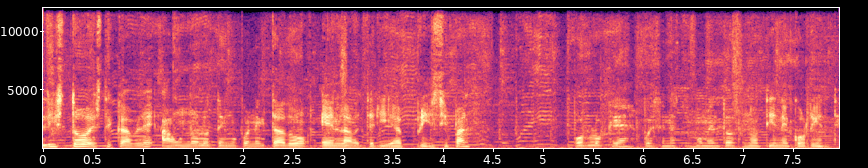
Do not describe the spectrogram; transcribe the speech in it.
listo este cable aún no lo tengo conectado en la batería principal por lo que pues en estos momentos no tiene corriente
